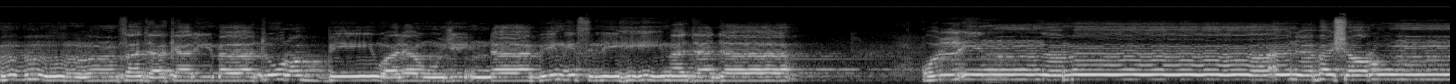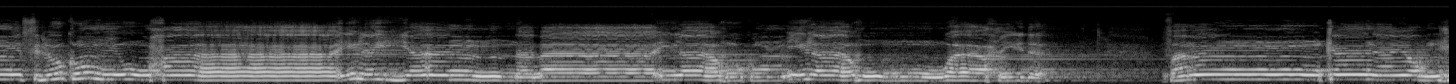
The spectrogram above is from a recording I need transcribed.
تنفد كلمات ربي ولو جئنا بمثله مددا. قل إنما أنا بشر مثلكم يوحى إلي أنما إلهكم إله واحد. فمن كان يرجو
